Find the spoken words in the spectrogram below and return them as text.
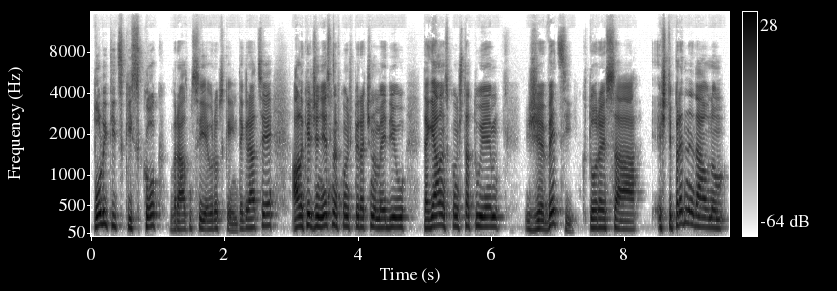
politický skok v rámci európskej integrácie. Ale keďže nie sme v konšpiračnom médiu, tak ja len skonštatujem, že veci, ktoré sa ešte prednedávnom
